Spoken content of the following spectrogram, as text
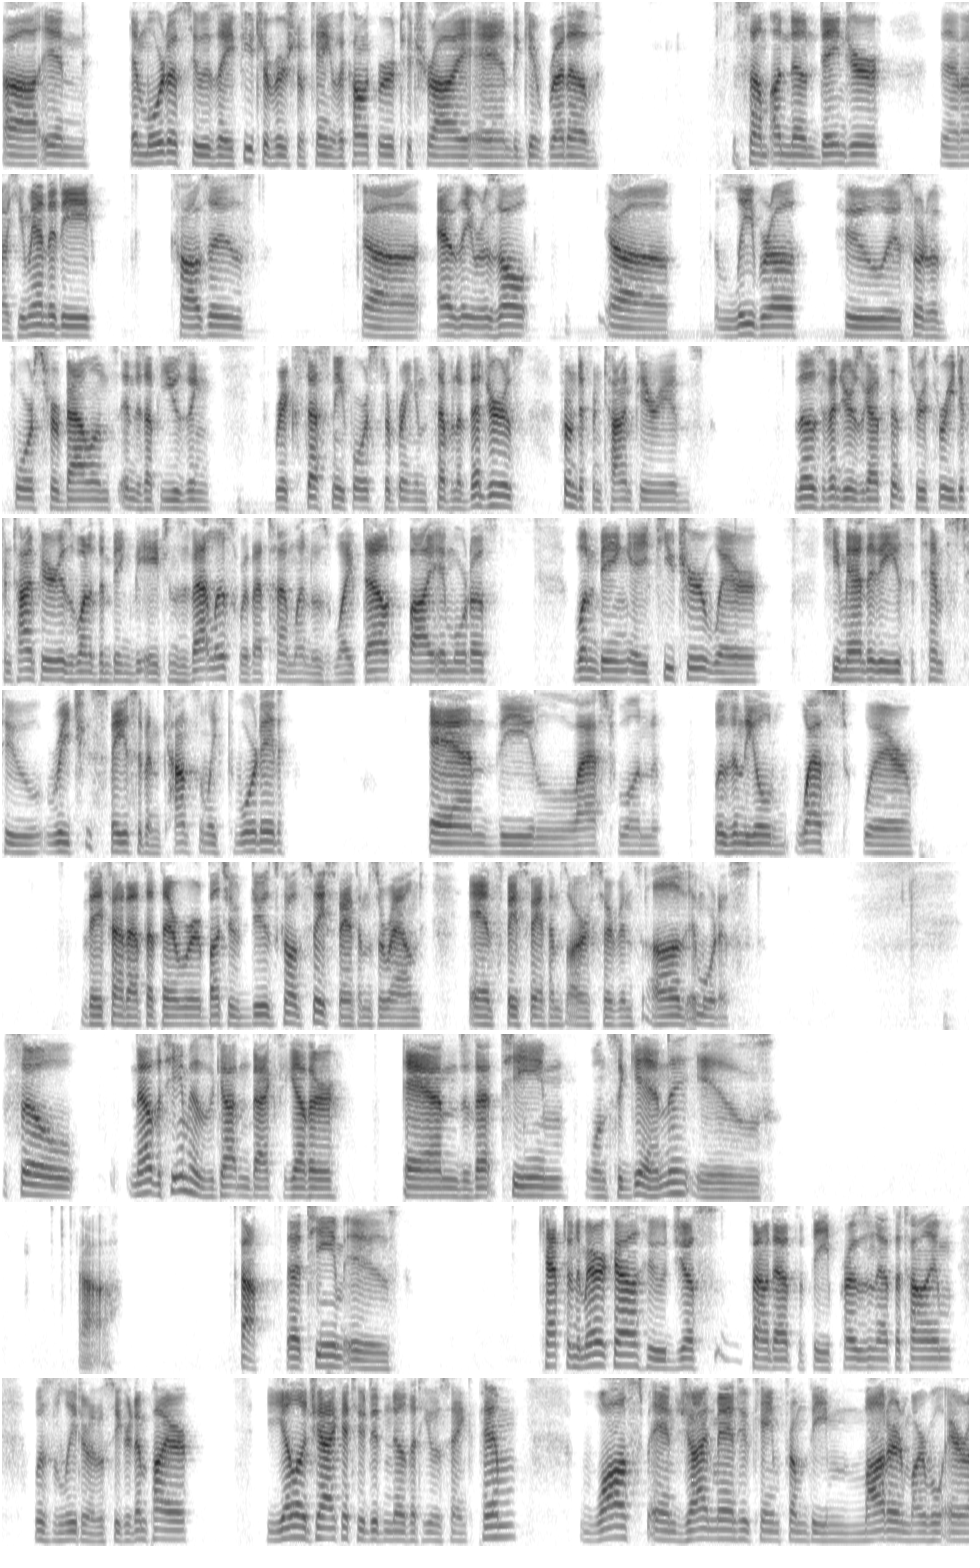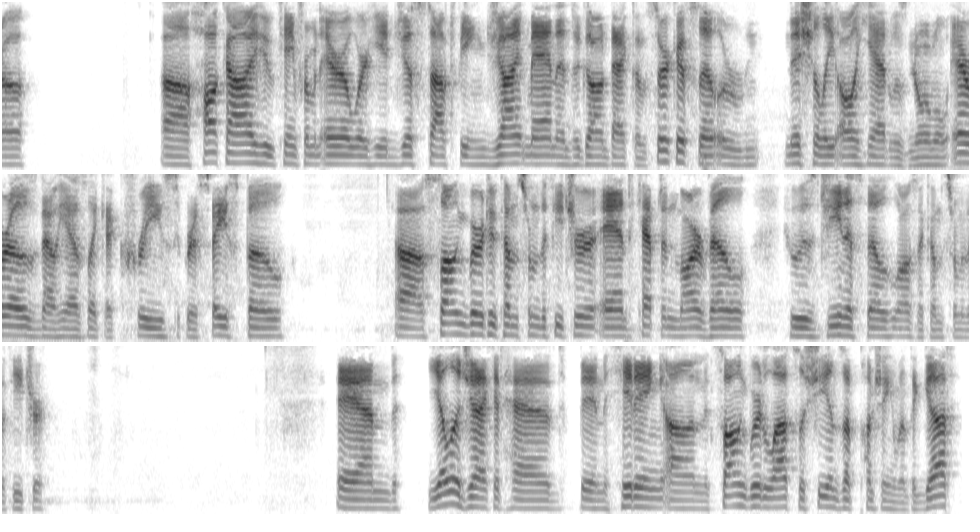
uh in Immortus, who is a future version of Kang of the Conqueror, to try and get rid of some unknown danger that uh, humanity causes. Uh, as a result, uh, Libra, who is sort of a force for balance, ended up using Rick's Destiny Force to bring in seven Avengers from different time periods. Those Avengers got sent through three different time periods, one of them being the Agents of Atlas, where that timeline was wiped out by Immortus. One being a future where humanity's attempts to reach space have been constantly thwarted. And the last one was in the Old West, where they found out that there were a bunch of dudes called Space Phantoms around, and Space Phantoms are servants of Immortus. So now the team has gotten back together, and that team, once again, is. Ah. Ah, that team is Captain America, who just found out that the president at the time was the leader of the Secret Empire. Yellow Jacket, who didn't know that he was Hank Pym. Wasp and Giant Man, who came from the modern Marvel era. Uh, Hawkeye, who came from an era where he had just stopped being Giant Man and had gone back to the circus, so initially all he had was normal arrows. Now he has like a Kree super space bow. Uh, Songbird, who comes from the future, and Captain Marvel, who is Genis-Vell, who also comes from the future. And Yellow Jacket had been hitting on Songbird a lot, so she ends up punching him in the gut.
